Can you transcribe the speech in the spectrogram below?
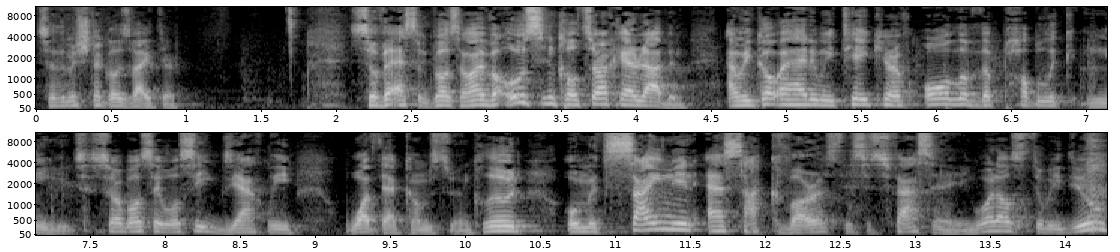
So the Mishnah goes weiter. So and we go ahead and we take care of all of the public needs. So I'll say we'll see exactly what that comes to include. This is fascinating. What else do we do?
